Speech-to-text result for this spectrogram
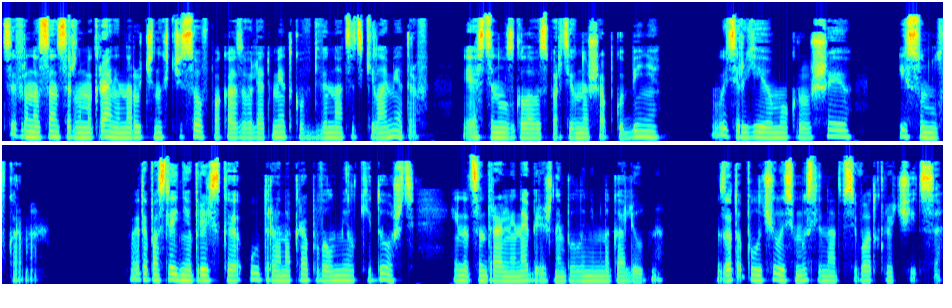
Цифры на сенсорном экране наручных часов показывали отметку в 12 километров. Я стянул с головы спортивную шапку Бини, вытер ею мокрую шею и сунул в карман. В это последнее апрельское утро накрапывал мелкий дождь, и на центральной набережной было немноголюдно. Зато получилось мысленно от всего отключиться,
